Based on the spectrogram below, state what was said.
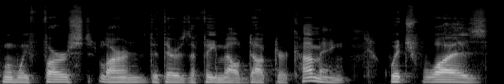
when we first learned that there was a female doctor coming, which was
